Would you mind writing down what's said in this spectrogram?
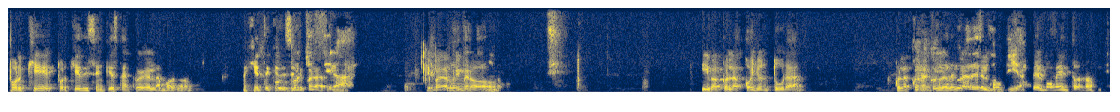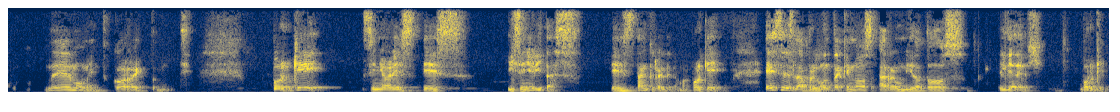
¿Por qué? ¿Por qué dicen que es tan cruel el amor, no? Hay gente que dice que para, que para primero iba con la coyuntura, con la coyuntura, del, del, del, momento, ¿no? Del momento, correctamente. ¿Por qué, señores, es y señoritas, es tan cruel el amor? ¿Por qué? Esa es la pregunta que nos ha reunido a todos el día de hoy. ¿Por qué?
